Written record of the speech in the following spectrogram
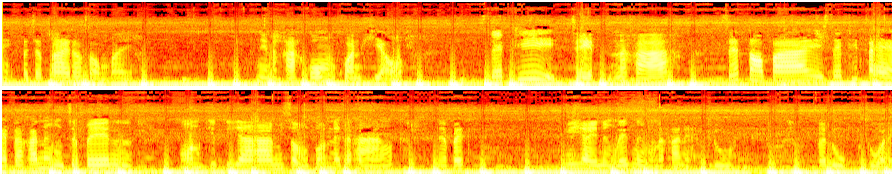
นี่ก็จะป้ายทั้งสองใบนี่นะคะ คมควันเขียว เซตที่เจ็ดนะคะ เซตต่อไปเซตที่แปดนะคะหนึ่งจะเป็นมนกิติยามีสองต้นในกระถางเนี่ยไปมีใหญ่หนึ่งเล็กหนึ่งนะคะเนี่ยดูกระดูกสวย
